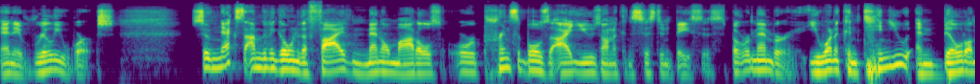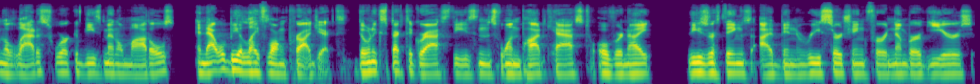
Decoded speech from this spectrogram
and it really works. So, next, I'm going to go into the five mental models or principles I use on a consistent basis. But remember, you want to continue and build on the lattice work of these mental models, and that will be a lifelong project. Don't expect to grasp these in this one podcast overnight. These are things I've been researching for a number of years,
